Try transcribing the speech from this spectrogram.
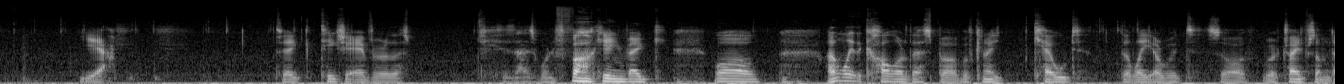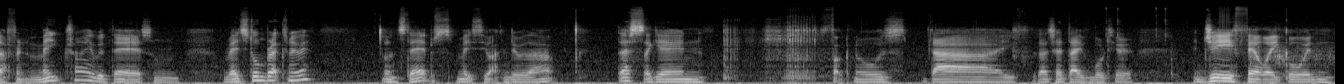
yeah. So it takes you everywhere. This Jesus, that's one fucking big wall. I don't like the colour of this, but we've kind of killed the lighter wood, so we're trying for something different. Might try with uh, some redstone bricks maybe on steps. Might see what I can do with that. This again, fuck knows. Dive. That's a diving board here. Jay felt like going.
